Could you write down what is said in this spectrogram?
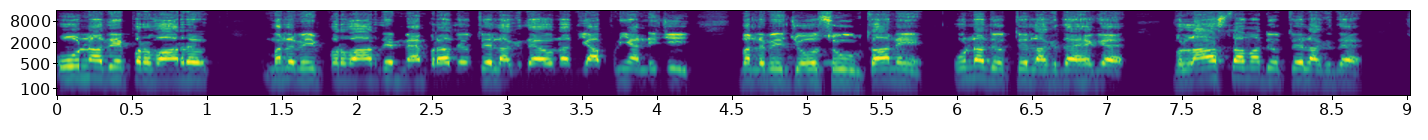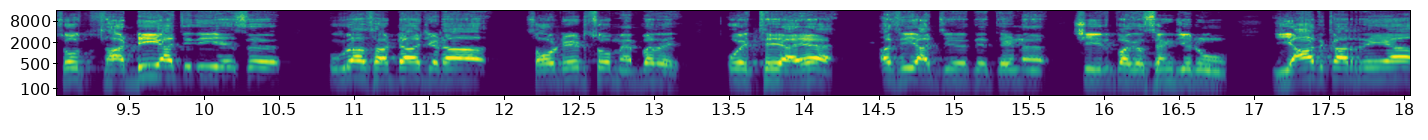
ਉਹ ਉਹਨਾਂ ਦੇ ਪਰਿਵਾਰ, ਮਤਲਬ ਇਹ ਪਰਿਵਾਰ ਦੇ ਮੈਂਬਰਾਂ ਦੇ ਉੱਤੇ ਲੱਗਦਾ ਉਹਨਾਂ ਦੀ ਆਪਣੀਆਂ ਨਿੱਜੀ, ਮਤਲਬ ਇਹ ਜੋ ਸਹੂਲਤਾਂ ਨੇ, ਉਹਨਾਂ ਦੇ ਉੱਤੇ ਲੱਗਦਾ ਹੈਗਾ ਵਿਲਾਸਤਾਵਾਂ ਦੇ ਉੱਤੇ ਲੱਗਦਾ ਸੋ ਸਾਡੀ ਅੱਜ ਦੀ ਇਸ, ਪੂਰਾ ਸਾਡਾ ਜਿਹੜਾ 100 150 ਮੈਂਬਰ ਉਹ ਇੱਥੇ ਆਇਆ ਅਸੀਂ ਅੱਜ ਦੇ ਦਿਨ ਸ਼ਹੀਦ ਭਗਤ ਸਿੰਘ ਜੀ ਨੂੰ ਯਾਦ ਕਰ ਰਹੇ ਆ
